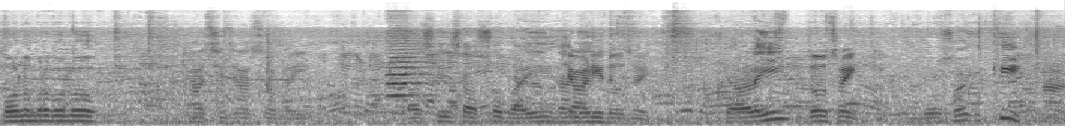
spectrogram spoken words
ਫੋਨ ਨੰਬਰ ਬੋਲੋ। 8722 80722 40 221 40 221 221 ਹਾਂ।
